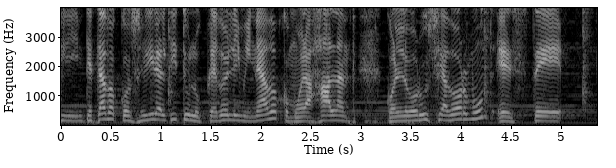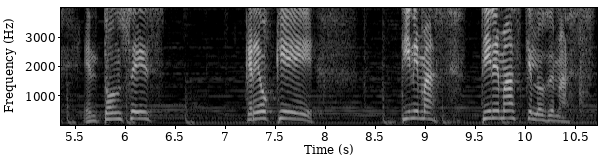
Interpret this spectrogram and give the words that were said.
intentado conseguir el título quedó eliminado, como era Haaland con el Borussia Dortmund. Este, entonces, creo que tiene más, tiene más que los demás,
